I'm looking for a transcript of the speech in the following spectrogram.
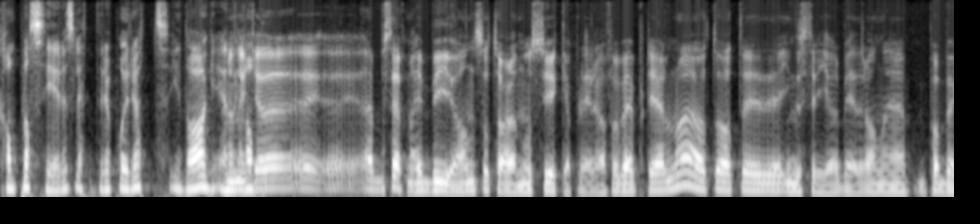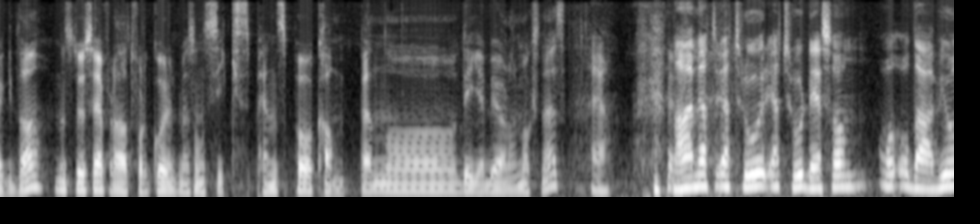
kan plasseres lettere på rødt i dag. Men ikke, jeg ser for meg i byene så tar de noen sykepleiere for Arbeiderpartiet eller noe, og at industriarbeiderne er på bygda. Mens du ser for deg at folk går rundt med sånn sixpence på Kampen og digger Bjørnar Moxnes. Ja. Nei, men jeg, jeg, tror, jeg, tror, det som Og, og da er vi jo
